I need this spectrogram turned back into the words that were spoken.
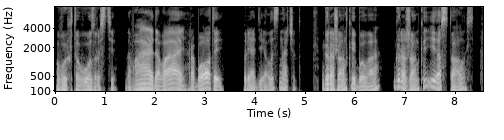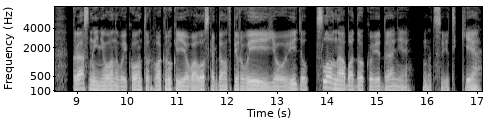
в их-то возрасте. Давай, давай, работай. Приоделась, значит. Горожанкой была, горожанка и осталась. Красный неоновый контур вокруг ее волос, когда он впервые ее увидел, словно ободок увядания на цветке.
